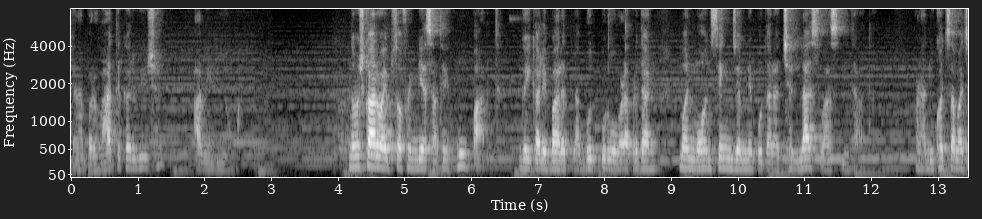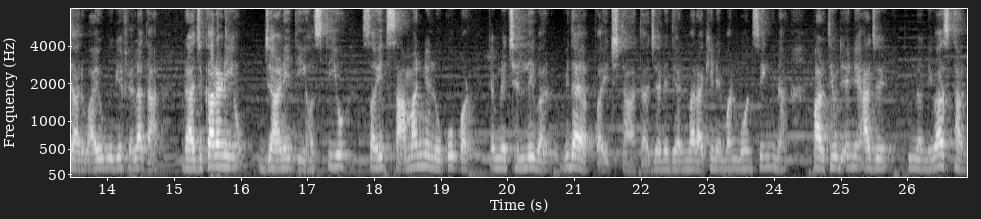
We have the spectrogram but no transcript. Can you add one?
તેના પર વાત કરવી છે આ વિડીયોમાં. નમસ્કાર વાઇબ્સ ઓફ ઇન્ડિયા સાથે હું પાર્થ. ગઈકાલે ભારતના ભૂતપૂર્વ વડાપ્રધાન મનમોહન સિંઘ જેમને પોતાના છેલ્લા શ્વાસ લીધા હતા. પણ આ દુઃખદ સમાચાર વાયુ વેગે ફેલાતા રાજકારણીઓ, જાણીતી હસ્તીઓ સહિત સામાન્ય લોકો પણ તેમને છેલ્લી વાર વિદાય આપવા ઈચ્છતા હતા, જેને ધ્યાનમાં રાખીને મનમોહન સિંઘના પાર્થિવ દેહને આજે તેમના નિવાસસ્થાન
